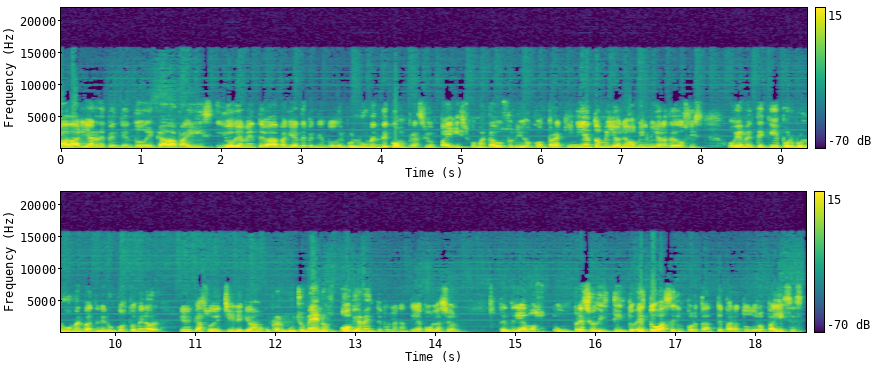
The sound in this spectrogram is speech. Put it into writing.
va a variar dependiendo de cada país y obviamente va a variar dependiendo del volumen de compra. Si un país como Estados Unidos compra 500 millones o 1000 millones de dosis, obviamente que por volumen va a tener un costo menor. En el caso de Chile, que vamos a comprar mucho menos, obviamente por la cantidad de población, tendríamos un precio distinto. Esto va a ser importante para todos los países.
